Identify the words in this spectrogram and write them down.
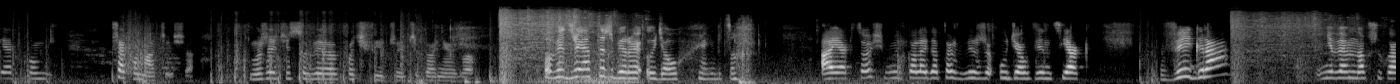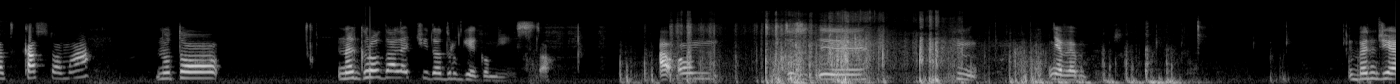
gierką. Przekonacie się. Możecie sobie poćwiczyć do niego. Powiedz, że ja też biorę udział, jakby co. A jak coś, mój kolega też bierze udział, więc jak wygra, nie wiem, na przykład customa, no to nagroda leci do drugiego miejsca. A on, yy, hmm, nie wiem, będzie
